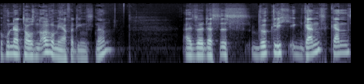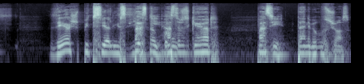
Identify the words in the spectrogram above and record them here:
100.000 Euro im Jahr verdienst, ne? Also, das ist wirklich ein ganz, ganz sehr spezialisierter Basti, hast du das gehört? Basti, deine Berufschance.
